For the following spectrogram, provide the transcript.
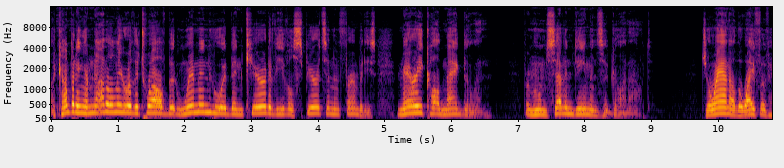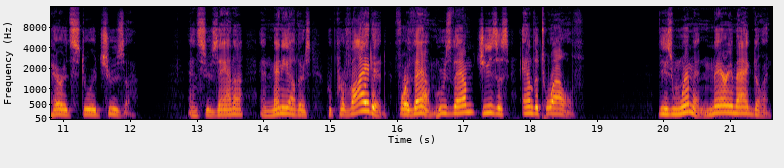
Accompanying him not only were the twelve, but women who had been cured of evil spirits and infirmities. Mary called Magdalene, from whom seven demons had gone out. Joanna, the wife of Herod's steward Chuza, and Susanna, and many others who provided for them. Who's them? Jesus and the twelve. These women, Mary Magdalene,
